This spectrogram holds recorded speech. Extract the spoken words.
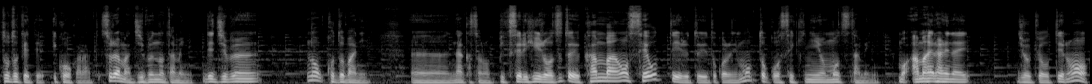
届けていこうかなって。それはまあ自分のために。で自分の言葉にうんなんかそのピクセルヒーローズという看板を背負っているというところにもっとこう責任を持つためにもう甘えられない状況っていうのを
